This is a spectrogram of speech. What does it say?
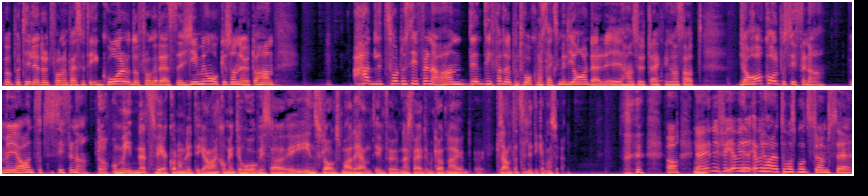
Det var partiledarutfrågning på SVT igår och då frågades Jimmy Åkesson ut och han hade lite svårt med siffrorna. Han diffade väl på 2,6 miljarder i hans uträkning och sa att jag har koll på siffrorna men jag har inte fått se siffrorna. Och minnet svek honom lite grann. Han kom inte ihåg vissa eh, inslag som hade hänt inför när Sverigedemokraterna eh, klantat sig lite kan man säga. Ja, jag, är nyfiken, jag, vill, jag vill höra Thomas Bodströms, eh,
